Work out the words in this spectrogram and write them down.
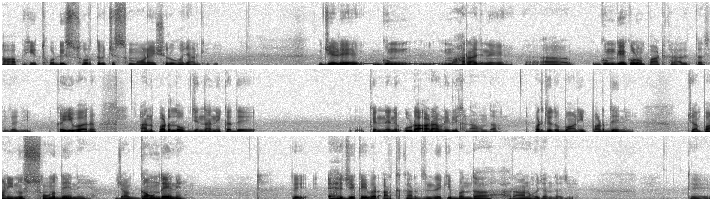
ਆਪ ਹੀ ਤੁਹਾਡੀ ਸੁਰਤ ਵਿੱਚ ਸਮਾਉਣੇ ਸ਼ੁਰੂ ਹੋ ਜਾਣਗੇ ਜੀ। ਜਿਹੜੇ ਗੁੰਗ, ਮਹਾਰਾਜ ਨੇ ਗੁੰਗੇ ਕੋਲੋਂ ਪਾਠ ਕਰਾ ਦਿੱਤਾ ਸੀਗਾ ਜੀ, ਕਈ ਵਾਰ ਅਨਪੜ੍ਹ ਲੋਕ ਜਿਨ੍ਹਾਂ ਨੇ ਕਦੇ ਕਹਿੰਦੇ ਨੇ ਊੜਾ ਆੜਾ ਵੀ ਨਹੀਂ ਲਿਖਣਾ ਹੁੰਦਾ, ਪਰ ਜਦੋਂ ਬਾਣੀ ਪੜ੍ਹਦੇ ਨੇ ਜਾਂ ਬਾਣੀ ਨੂੰ ਸੁਣਦੇ ਨੇ ਜਾਂ ਗਾਉਂਦੇ ਨੇ, ਤੇ ਇਹੋ ਜਿਹੇ ਕਈ ਵਾਰ ਅਰਥ ਕਰ ਦਿੰਦੇ ਕਿ ਬੰਦਾ ਹੈਰਾਨ ਹੋ ਜਾਂਦਾ ਜੀ। ਤੇ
